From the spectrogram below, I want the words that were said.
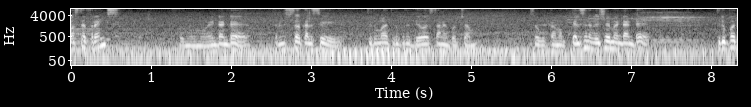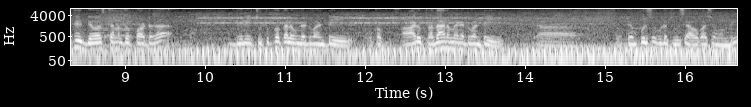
నమస్తే ఫ్రెండ్స్. సో మేము ఏంటంటే ఫ్రెండ్స్తో కలిసి తిరుమల తిరుపతి దేవస్థానానికి వచ్చాము. సో ఇప్పుడు మాకు తెలిసిన విషయం ఏంటంటే తిరుపతి దేవస్థానంతో పాటుగా దీని చుట్టుపక్కల ఉన్నటువంటి ఒక ఆరు ప్రధానమైనటువంటి టెంపుల్స్ కూడా చూసే అవకాశం ఉంది.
